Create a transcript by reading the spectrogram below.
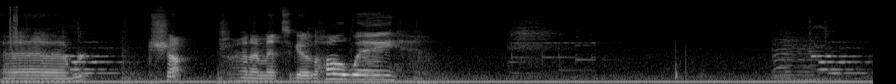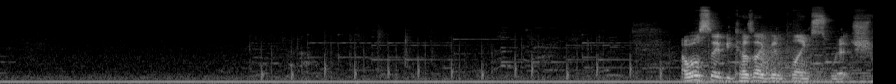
Uh, workshop. And I meant to go to the hallway. I will say, because I've been playing Switch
